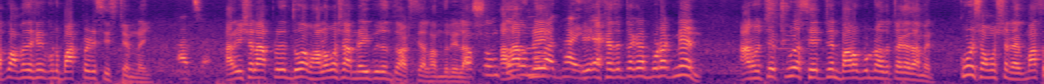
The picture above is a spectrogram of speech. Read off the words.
আপু আমাদের এখানে কোনো বাটপাড়ির সিস্টেম নাই। আচ্ছা। আর ইনশাল্লাহ আপনাদের দোয়া ভালোবাসা আমরা এই পর্যন্ত আসছি আলহামদুলিল্লাহ। আর আপনি এক হাজার টাকার প্রোডাক্ট নেন আর হচ্ছে পুরো সেট নেন বারো, পনেরো হাজার টাকা দামের। কোনো সমস্যা নাই, মাত্র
